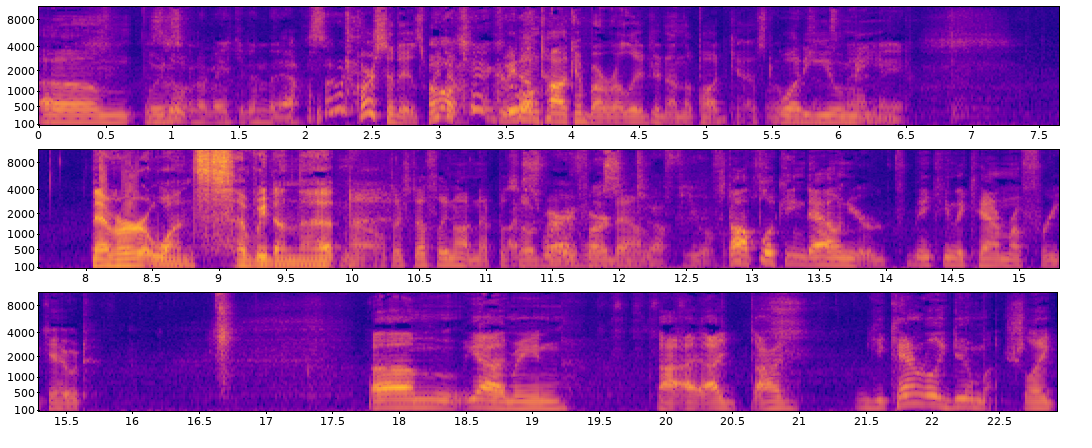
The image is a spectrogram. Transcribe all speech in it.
Um, Is we this don't. gonna make it in the episode? Of course it is. We Oh, don't, okay, We cool. don't talk about religion on the podcast. what do you mean? man-made. Never once have we done that. No, there's definitely not an I episode swear very I've far listened to down. a few of Stop those. looking down. You're making the camera freak out. Um, yeah, I mean, I, I, I, you can't really do much. Like,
